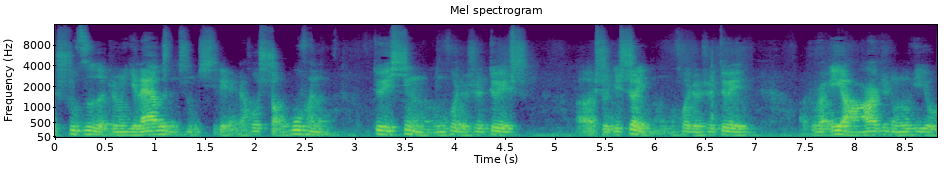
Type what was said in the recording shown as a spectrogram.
数字的这种 Eleven 的这种系列，然后少部分的对性能或者是对呃手机摄影或者是对比如说 AR 这种东西有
